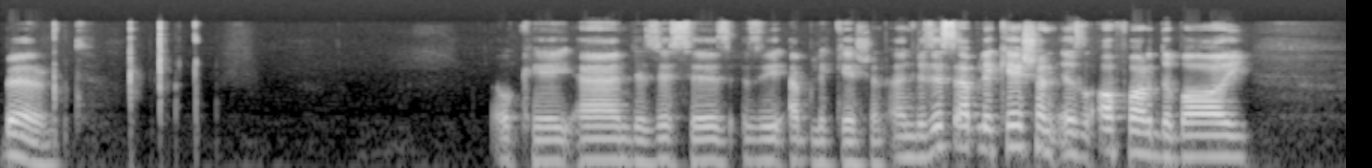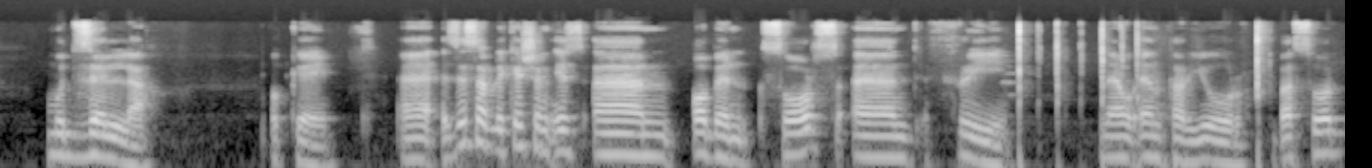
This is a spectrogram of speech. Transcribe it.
Bird okay and this is the application. And this application is offered by Mozilla. Okay uh, this application is an open source and free. Now enter your password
